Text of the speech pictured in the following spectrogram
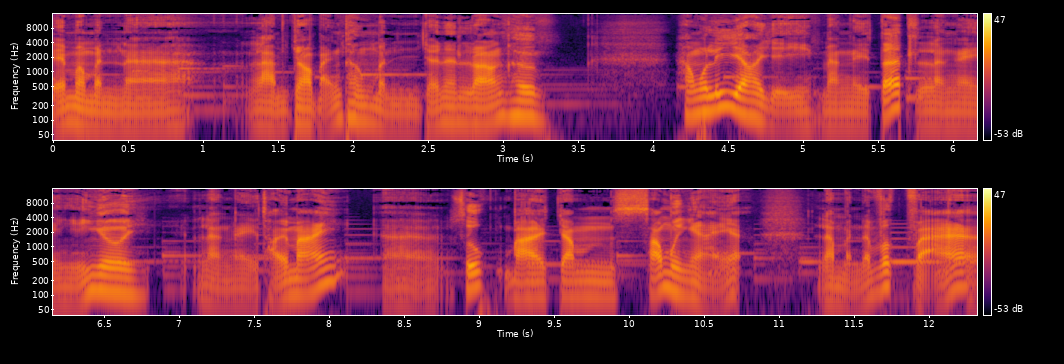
để mà mình à, làm cho bản thân mình trở nên lo lắng hơn không có lý do gì mà ngày tết là ngày nghỉ ngơi là ngày thoải mái. À, suốt 360 ngày á là mình đã vất vả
